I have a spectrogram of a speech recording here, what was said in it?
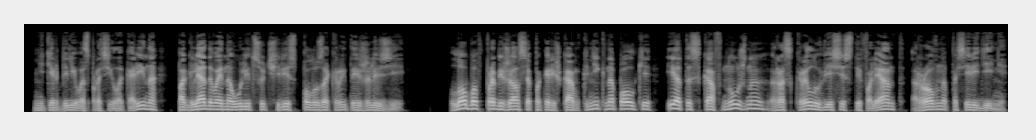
— нетерпеливо спросила Карина, поглядывая на улицу через полузакрытые жалюзи. Лобов пробежался по корешкам книг на полке и, отыскав нужную, раскрыл увесистый фолиант ровно посередине.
